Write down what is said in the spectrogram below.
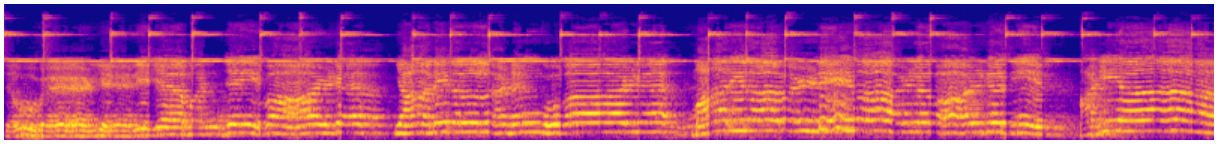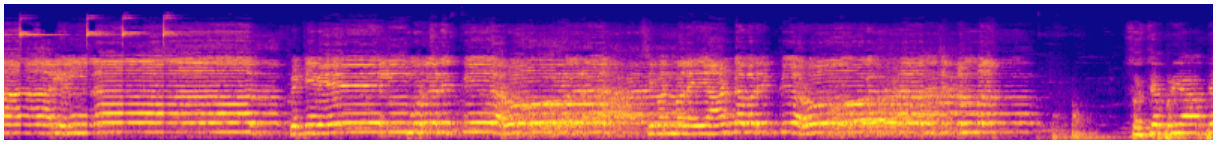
செவ்வேள் ஏறிய மஞ்சை வாழ்க ஞானிதல் அடங்கு வாழ்க மாறிலா வள்ளி வாழ்க வாழ்க நீர் அடியார் சிவன்மலை ஆண்டவருக்கு அரோகரா சிற்றம்பலம் स्वस्यप्रियाभ्य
